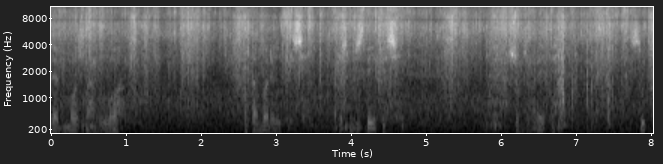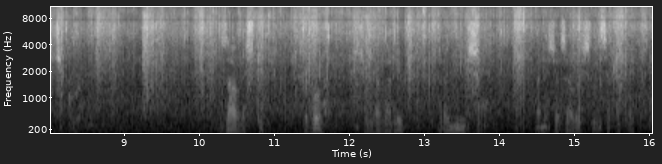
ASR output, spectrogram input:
де б можна було потаборитися, розміститись, щоб зварити супчику. Залишки того, що я варив раніше. У мене ще залишилися пакетики.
